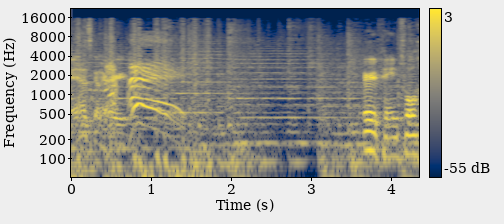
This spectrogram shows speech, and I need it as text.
Yeah, that's gonna hurt. Very painful.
